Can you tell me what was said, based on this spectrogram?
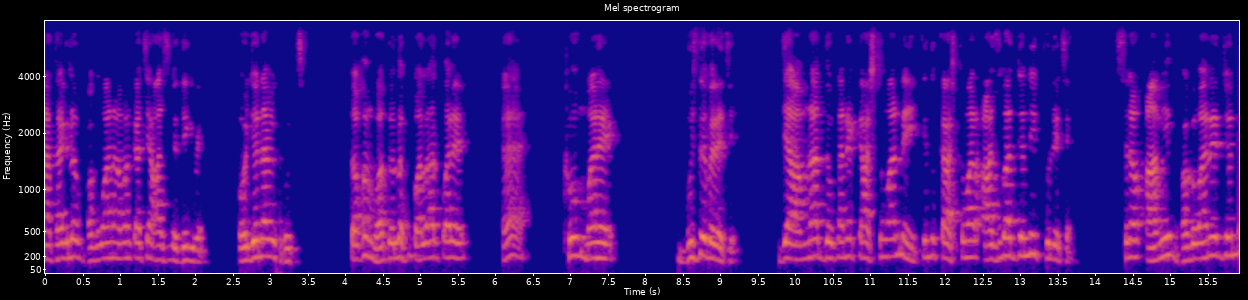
না থাকলেও ভগবান আমার কাছে আসবে দেখবে ওই জন্য আমি ঘুরছি। তখন ভদ্রলোক বলার পরে হ্যাঁ খুব মানে বুঝতে পেরেছে যে আপনার দোকানে কাস্টমার নেই, কিন্তু কাস্টমার আসবার জন্যই খুলেছেন সেরকম আমি ভগবানের জন্য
